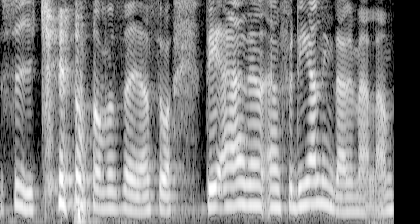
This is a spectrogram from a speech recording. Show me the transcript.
psyke, om man får säga så. Det är en, en fördelning däremellan.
